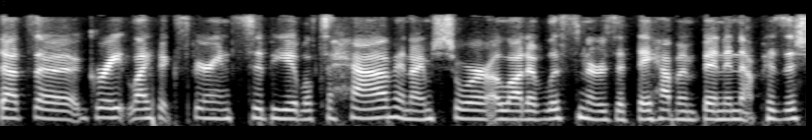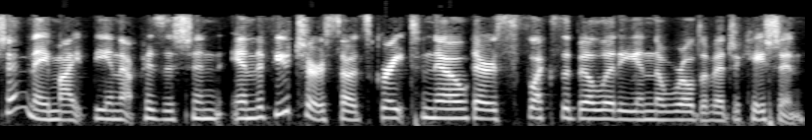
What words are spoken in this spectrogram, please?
that's a great life experience to be able to have. And I'm sure a lot of listeners, if they haven't been in that position, they might be in that position in the future. So it's great to know there's flexibility in the world of education.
